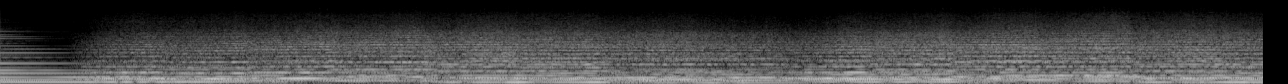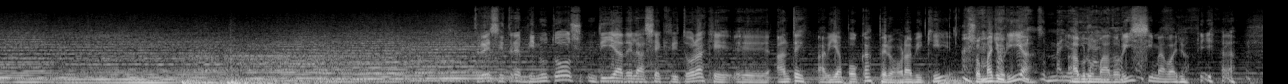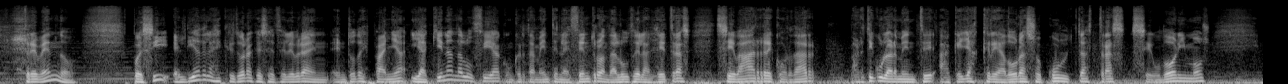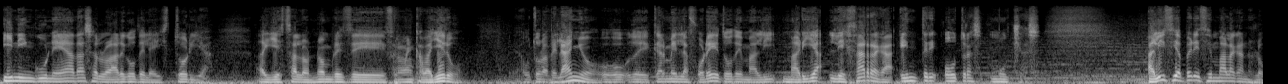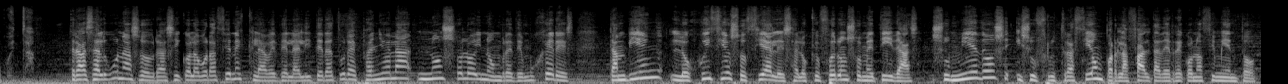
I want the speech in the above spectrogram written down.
Y tres minutos, Día de las Escritoras, que eh, antes había pocas, pero ahora Vicky son mayoría, abrumadorísima mayoría, tremendo. Pues sí, el Día de las Escritoras que se celebra en, en, toda España y aquí en Andalucía, concretamente en el Centro Andaluz de las Letras, se va a recordar particularmente a aquellas creadoras ocultas tras seudónimos y ninguneadas a lo largo de la historia. Ahí están los nombres de Fernán Caballero, autora del año, o de Carmen Laforet, o de María Lejárraga, entre otras muchas. Alicia Pérez en Málaga nos lo cuenta. Tras algunas obras y colaboraciones claves de la literatura española, no solo hay nombres de mujeres, también los juicios sociales a los que fueron sometidas, sus miedos y su frustración por la falta de reconocimiento.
